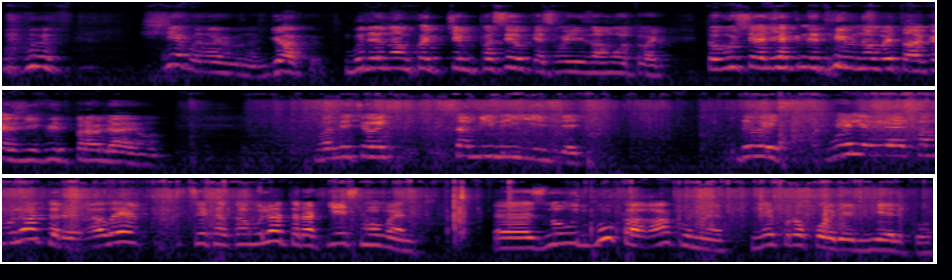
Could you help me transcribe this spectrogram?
Ще подарунок, дякую. Буде нам хоч чим посилки свої замотувати. Тому що, як не дивно, ми також їх відправляємо. Вони чогось самі не їздять. Дивись, геліві акумулятори, але в цих акумуляторах є момент. Е, з ноутбука акуми не проходять гельку.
